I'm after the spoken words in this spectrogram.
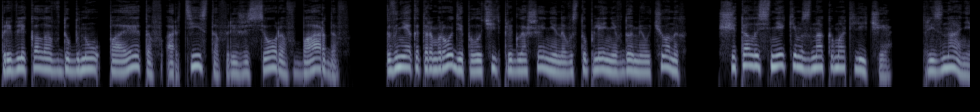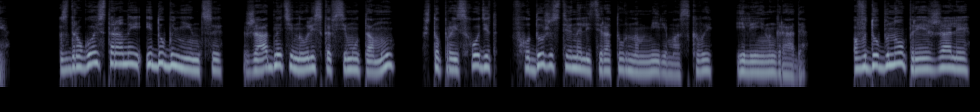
привлекала в Дубну поэтов, артистов, режиссеров, бардов. В некотором роде получить приглашение на выступление в Доме ученых считалось неким знаком отличия, признания. С другой стороны, и дубнинцы жадно тянулись ко всему тому, что происходит в художественно-литературном мире Москвы и Ленинграда. В Дубну приезжали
